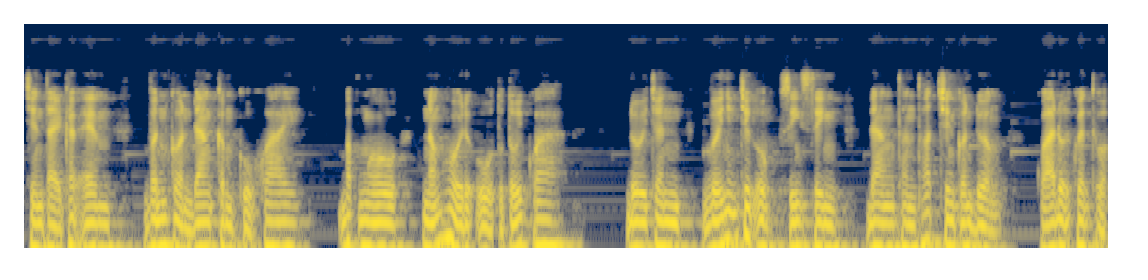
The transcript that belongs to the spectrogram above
Trên tay các em vẫn còn đang cầm củ khoai, bắp ngô nóng hổi được ủ từ tối qua. Đôi chân với những chiếc ủng xinh xinh đang thần thoát trên con đường quá đội quen thuộc.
